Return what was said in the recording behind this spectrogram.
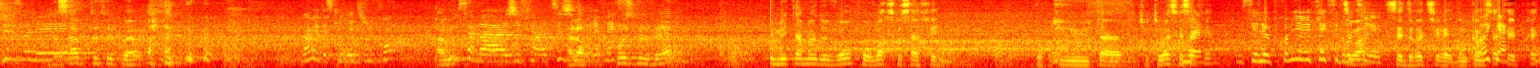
Désolée. Le sable te fait peur. Non, mais parce qu'il y a du vent. Ah oui. Ça m'a. J'ai fait un. Tu sais, j'ai réflexe. pose le verre. Et mets ta main devant pour voir ce que ça fait. Pour tu vois ce que ça fait C'est le premier réflexe, c'est de Tu retirer. C'est de retirer. Donc comme ça, tu es prête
